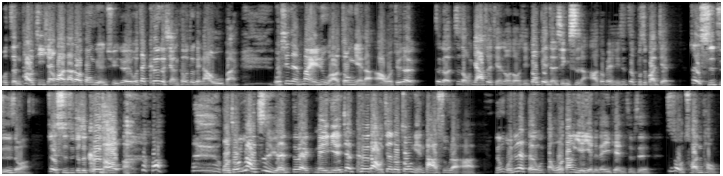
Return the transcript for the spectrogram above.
我整套吉祥话拿到公园去，对我再磕个响头都可以拿五百。我现在迈入啊中年了啊，我觉得这个这种压岁钱这种东西都变成形式了啊，都变成形式，这不是关键，最实质是什么？最实质就是磕头。我从幼稚园对不对？每年这样磕到我现在都中年大叔了啊。等我就在等我当爷爷的那一天，是不是？这种传统，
